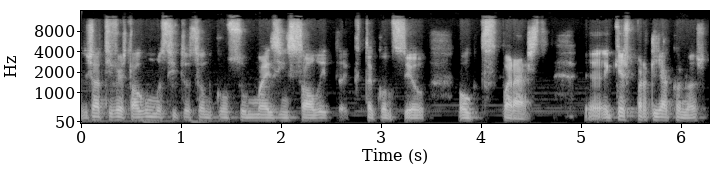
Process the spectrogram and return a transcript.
já tiveste alguma situação de consumo mais insólita que te aconteceu ou que te separaste. Uh, queres partilhar connosco?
